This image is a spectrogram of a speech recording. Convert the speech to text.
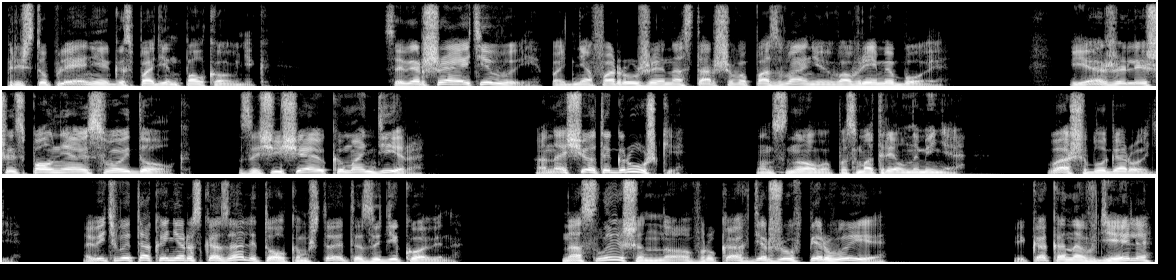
«Преступление, господин полковник, совершаете вы, подняв оружие на старшего по званию во время боя. Я же лишь исполняю свой долг, защищаю командира. А насчет игрушки...» Он снова посмотрел на меня. «Ваше благородие, а ведь вы так и не рассказали толком, что это за диковина. Наслышан, но в руках держу впервые. И как она в деле?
